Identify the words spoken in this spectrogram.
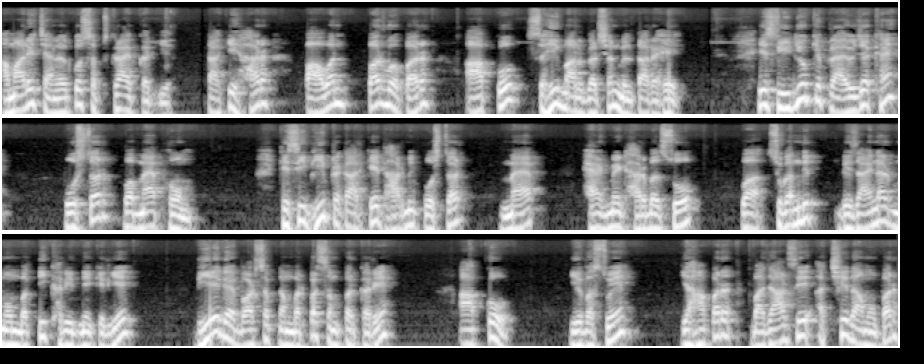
हमारे चैनल को सब्सक्राइब करिए, ताकि हर पावन पर्व पर आपको सही मार्गदर्शन मिलता रहे। इस वीडियो के प्रायोजक हैं पोस्टर व मैप होम। किसी भी प्रकार के धार्मिक poster, map, handmade herbal soap व सुगंधित डिज़ाइनर मोमबत्ती खरीदने के लिए दिए गए व्हाट्सएप नंबर पर संपर्क करें। आपको ये वस्तुएँ यहाँ पर बाज़ार से अच्छे दामों पर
